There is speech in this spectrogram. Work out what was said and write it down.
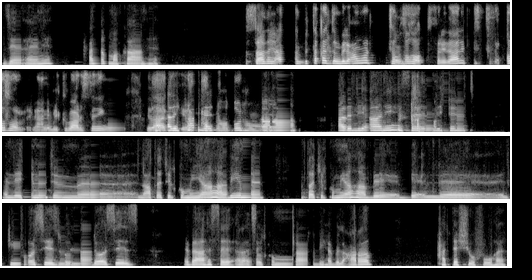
زين عيني حسب مكانها. أستاذة يعني بالتقدم بالعمر تنضغط فلذلك يصير قصر يعني بالكبار السن لذلك أنه طولهم آه هذا اللي أنا هسه اللي كنت اللي كنت م- نعطيت لكم إياها بمن أعطيت لكم إياها بالكيفوسيس واللادوسيس إذا هسه أرسل لكم بها بالعرب حتى تشوفوها.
